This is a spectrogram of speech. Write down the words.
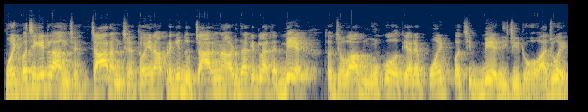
પોઈન્ટ પછી કેટલા અંક છે? ચાર અંક છે. તો એને આપણે કીધું ચાર ના અડધા કેટલા થાય? બે. તો જવાબ મૂકો ત્યારે પોઈન્ટ પછી બે ડિજિટ હોવા જોઈએ.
